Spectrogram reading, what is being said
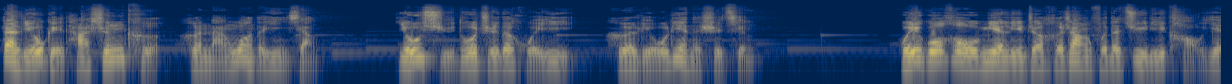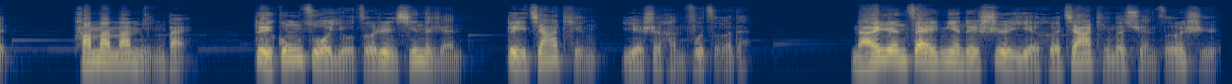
但留给她深刻和难忘的印象，有许多值得回忆。和留恋的事情。回国后面临着和丈夫的距离考验，她慢慢明白，对工作有责任心的人，对家庭也是很负责的。男人在面对事业和家庭的选择时，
